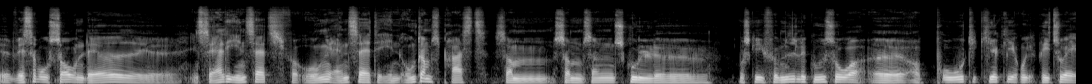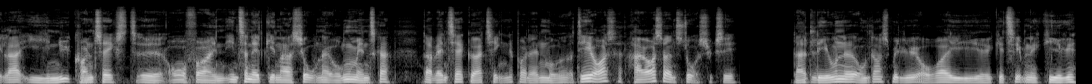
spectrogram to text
Øh, Vesterbro Sogn lavede øh, en særlig indsats for unge ansatte, en ungdomspræst, som, som sådan skulle øh, måske formidle Guds ord øh, og bruge de kirkelige ritualer i en ny kontekst øh, over for en internetgeneration af unge mennesker, der er vant til at gøre tingene på en anden måde. Og det er også, har jo også været en stor succes. Der er et levende ungdomsmiljø over i øh, Gethsemane Kirke,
